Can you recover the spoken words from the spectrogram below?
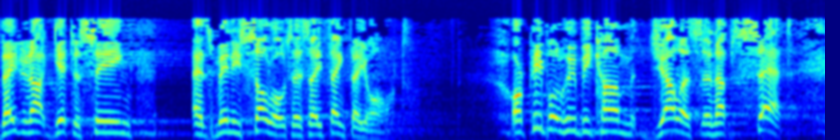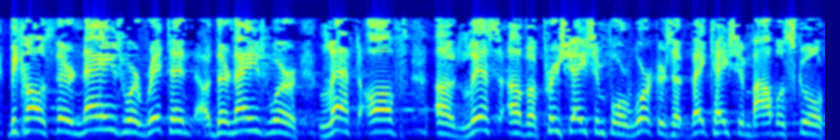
they do not get to sing as many solos as they think they ought. Or people who become jealous and upset because their names were written, their names were left off a list of appreciation for workers at Vacation Bible School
